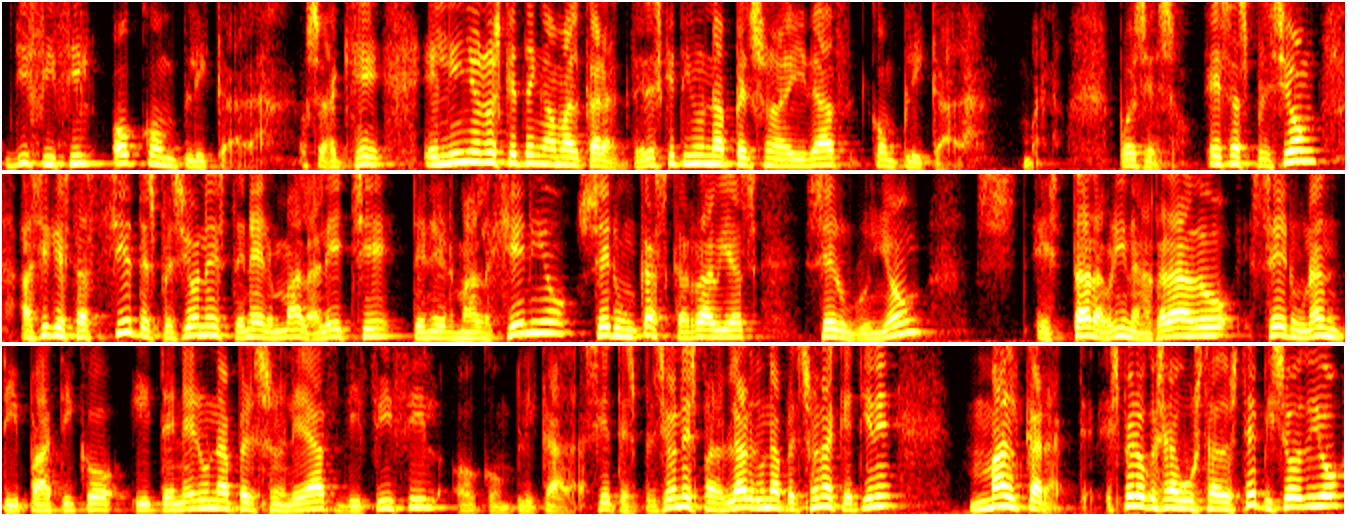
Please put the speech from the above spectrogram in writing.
difícil o complicada. O sea que el niño no es que tenga mal carácter, es que tiene una personalidad complicada. Bueno, pues eso, esa expresión. Así que estas siete expresiones, tener mala leche, tener mal genio, ser un cascarrabias, ser un gruñón, estar grado, ser un antipático y tener una personalidad difícil o complicada. Siete expresiones para hablar de una persona que tiene mal carácter. Espero que os haya gustado este episodio,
